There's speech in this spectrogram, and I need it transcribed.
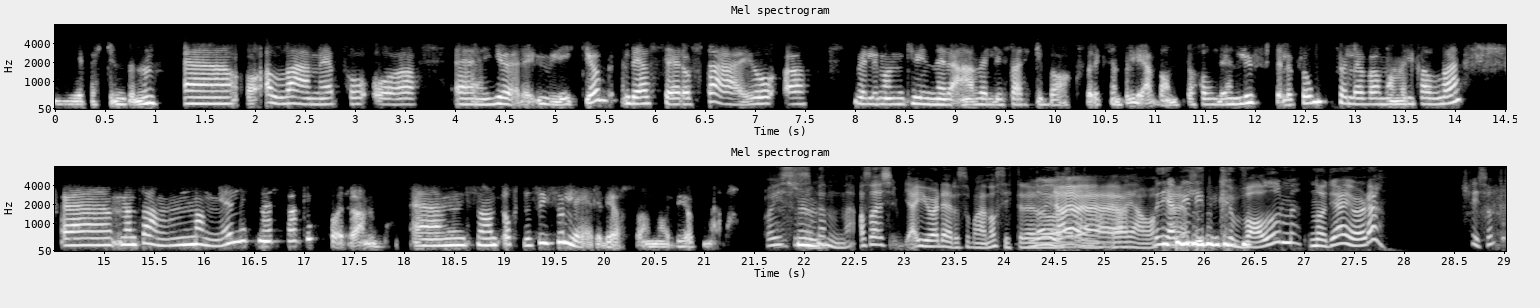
i bekkenbunnen, eh, og alle er med på å eh, gjøre ulik jobb. Det jeg ser ofte, er jo at veldig mange kvinner er veldig sterke bak, f.eks. De er vant til å holde i en luft eller promp, eller hva man vil kalle det. Men så er mange litt mer svake foran. Sånn at ofte så isolerer vi også når vi jobber med det. Oi, så Mm. spennende. Altså, jeg gjør dere som meg nå. Sitter dere Nå og ja, ja, ja. jeg. Men jeg blir litt kvalm når jeg gjør det. Slitsomt,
